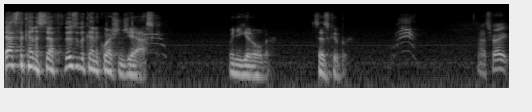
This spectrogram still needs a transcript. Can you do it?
That's the kind of stuff. Those are the kind of questions you ask when you get older, says Cooper. That's right.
